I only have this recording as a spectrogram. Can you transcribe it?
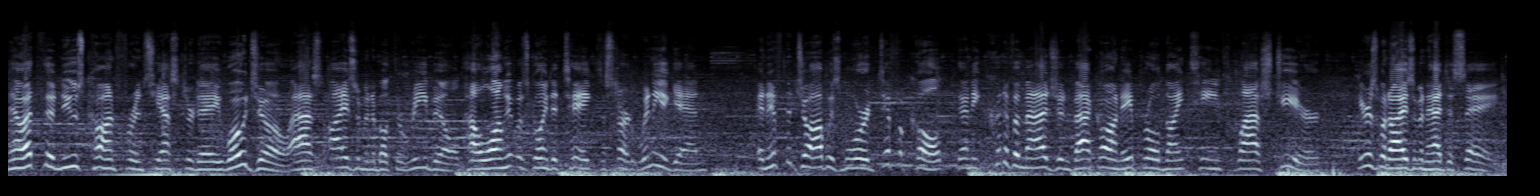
Now, at the news conference yesterday, Wojo asked Yzerman about the rebuild, how long it was going to take to start winning again, and if the job was more difficult than he could have imagined back on April 19th last year. Here's what Yzerman had to say.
